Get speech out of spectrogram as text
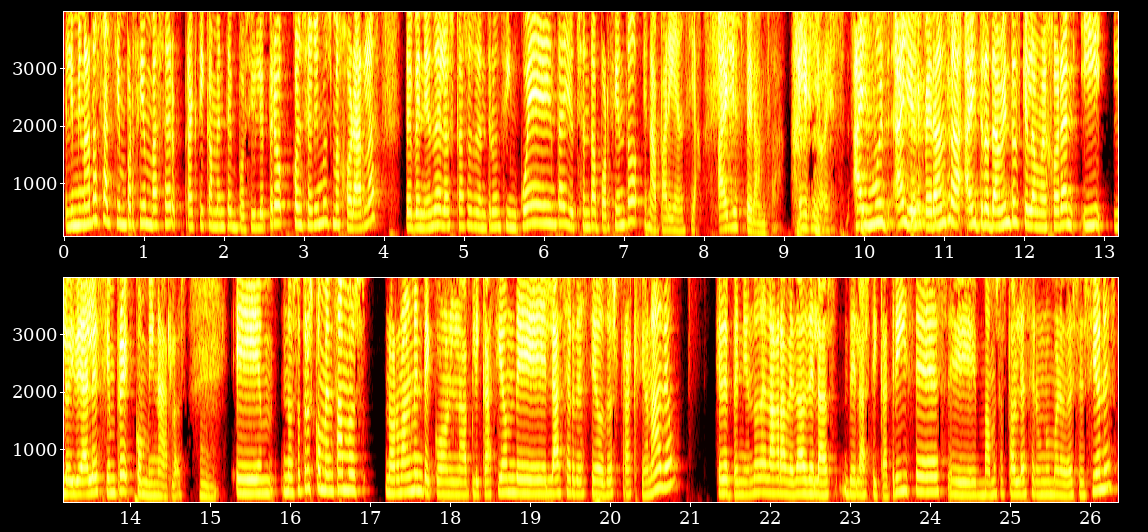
eliminarlas al 100% va a ser prácticamente imposible, pero conseguimos mejorarlas dependiendo de los casos de entre un 50 y 80% en apariencia. Hay esperanza. Eso es. Hay, hay esperanza, hay tratamientos que lo mejoran y lo ideal es siempre combinarlos. Mm. Eh, nosotros comenzamos normalmente con la aplicación de láser de CO2 fraccionado, que dependiendo de la gravedad de las, de las cicatrices, eh, vamos a establecer un número de sesiones.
